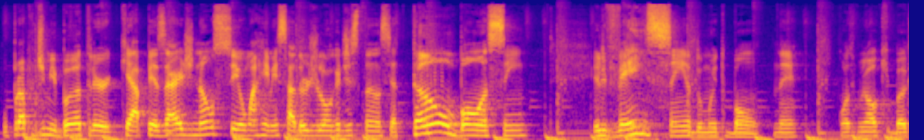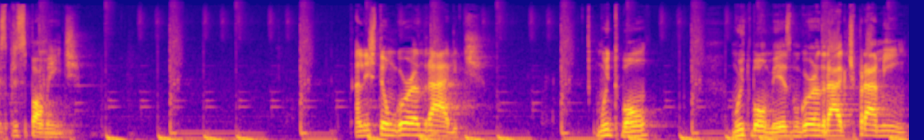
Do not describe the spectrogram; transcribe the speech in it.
O próprio Jimmy Butler, que apesar de não ser um arremessador de longa distância tão bom assim, ele vem sendo muito bom, né? Contra o Milwaukee Bucks principalmente. Além de ter um Goran Dragic, muito bom, muito bom mesmo. O Goran Dragic para mim,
